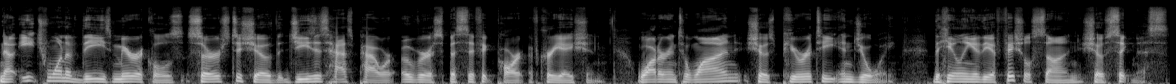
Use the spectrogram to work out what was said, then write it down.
Now, each one of these miracles serves to show that Jesus has power over a specific part of creation. Water into wine shows purity and joy. The healing of the official son shows sickness.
